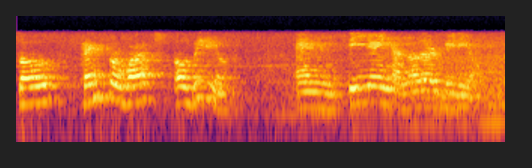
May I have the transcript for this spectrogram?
So thanks for watching our oh, video. And see you in another video.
